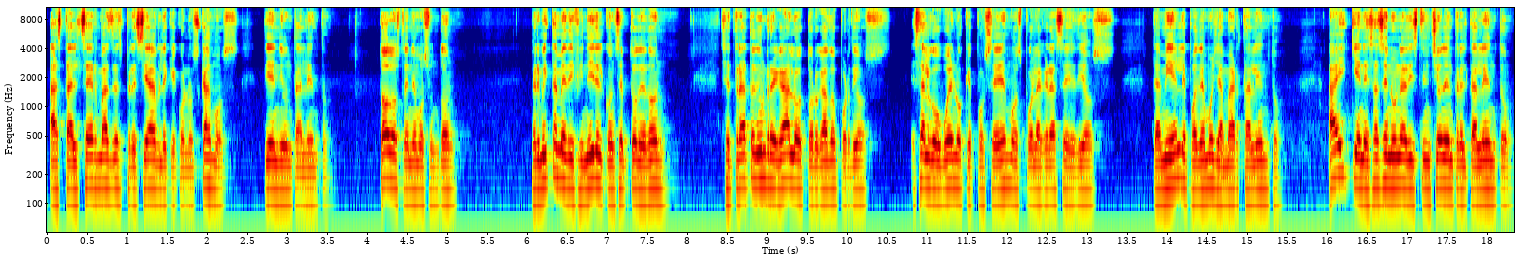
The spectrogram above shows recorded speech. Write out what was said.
hasta el ser más despreciable que conozcamos, tiene un talento. Todos tenemos un don. Permítame definir el concepto de don. Se trata de un regalo otorgado por Dios. Es algo bueno que poseemos por la gracia de Dios. También le podemos llamar talento. Hay quienes hacen una distinción entre el talento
